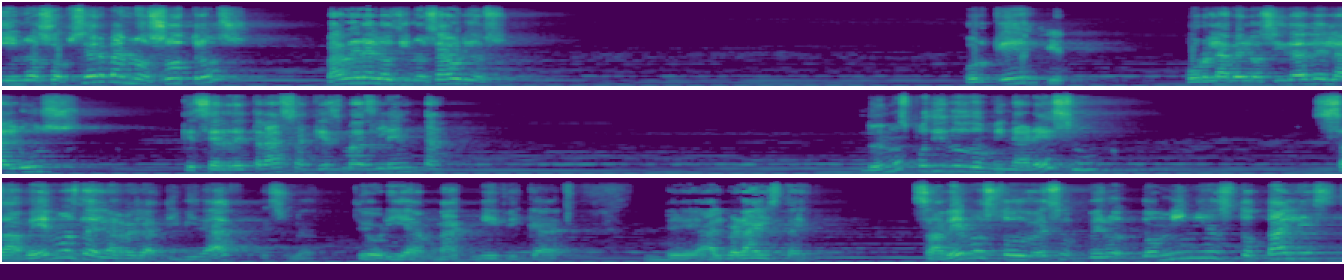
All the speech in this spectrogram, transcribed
y nos observa a nosotros, va a ver a los dinosaurios. ¿Por qué? Por la velocidad de la luz que se retrasa, que es más lenta. No hemos podido dominar eso. Sabemos de la relatividad, es una teoría magnífica de Albert Einstein. Sabemos todo eso, pero dominios totales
